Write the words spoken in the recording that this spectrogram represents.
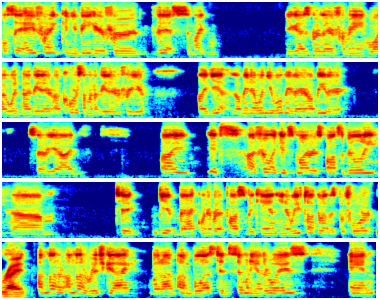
will say, "Hey, Frank, can you be here for this?" I'm like, "You guys were there for me. Why wouldn't I be there? Of course, I'm going to be there for you." Like, yeah, let me know when you want me there. I'll be there. So yeah, I, I it's I feel like it's my responsibility um, to give back whenever I possibly can. You know, we've talked about this before. Right. I'm not a, I'm not a rich guy, but I'm I'm blessed in so many other ways, and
